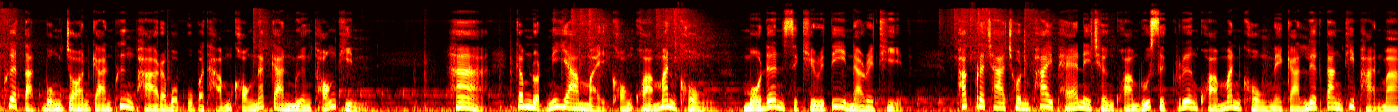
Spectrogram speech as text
เพื่อตัดวงจรการพึ่งพาระบบอุปถัมภ์ของนักการเมืองท้องถิ่น 5. กำหนดนิยามใหม่ของความมั่นคง Modern Security Narrative พักประชาชนพ่ายแพ้ในเชิงความรู้สึกเรื่องความมั่นคงในการเลือกตั้งที่ผ่านมา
